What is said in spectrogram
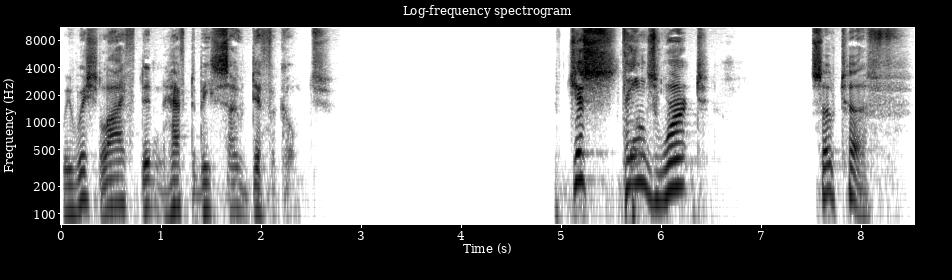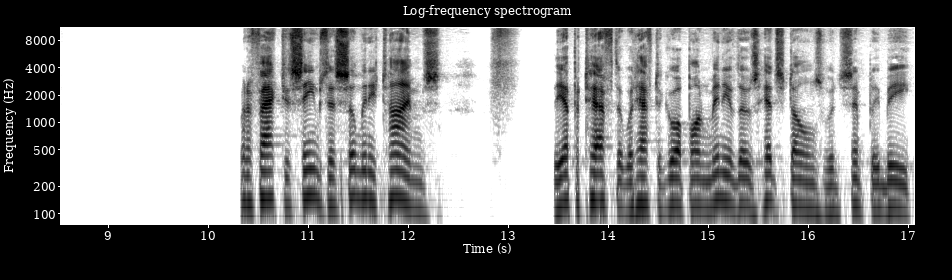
we wish life didn't have to be so difficult. If just things weren't so tough. But in fact, it seems that so many times the epitaph that would have to go up on many of those headstones would simply be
